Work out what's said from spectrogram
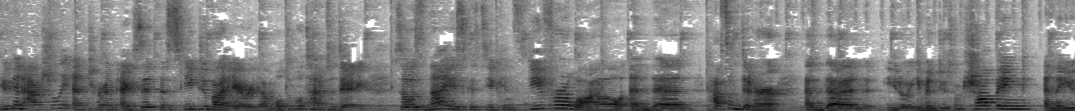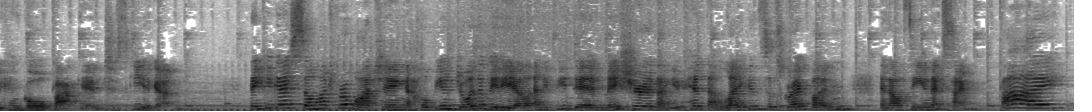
You can actually enter and exit the Ski Dubai area multiple times a day. So it's nice because you can ski for a while and then have some dinner and then, you know, even do some shopping and then you can go back in to ski again. Thank you guys so much for watching. I hope you enjoyed the video and if you did, make sure that you hit that like and subscribe button and I'll see you next time. Bye!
